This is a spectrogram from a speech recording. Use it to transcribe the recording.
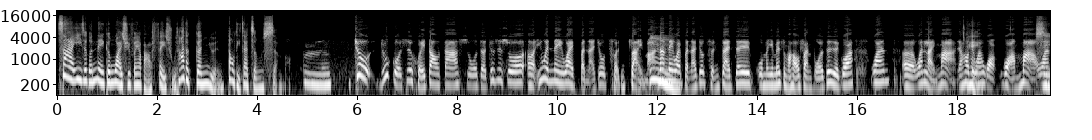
在意这个内跟外区分，要把它废除，它的根源到底在争什么？嗯。就如果是回到大家说的，就是说，呃，因为内外本来就存在嘛，那内外本来就存在，这我们也没什么好反驳。这是关弯呃弯来骂，然后这弯寡寡骂，弯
